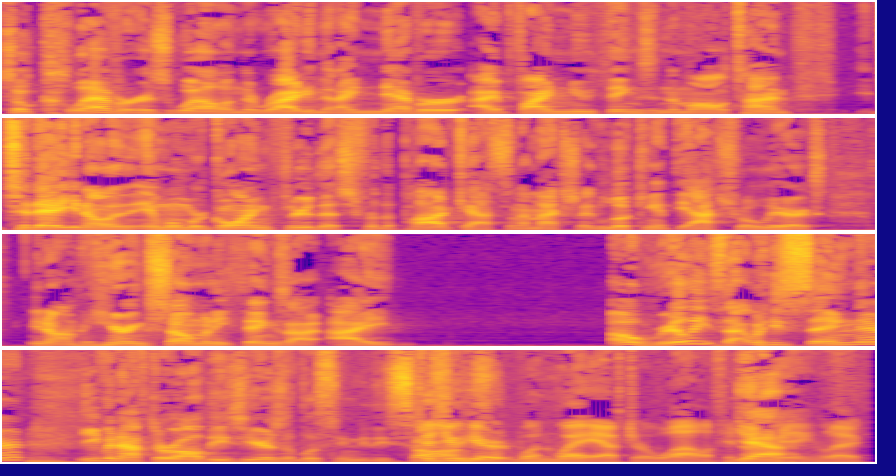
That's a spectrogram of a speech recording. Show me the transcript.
so clever as well in the writing that I never I find new things in them all the time. Today, you know, and, when we're going through this for the podcast, and I'm actually looking at the actual lyrics, you know, I'm hearing so many things I. I Oh, really? Is that what he's saying there? Even after all these years of listening to these songs, because you hear it one way after a while if you're Yeah. reading like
